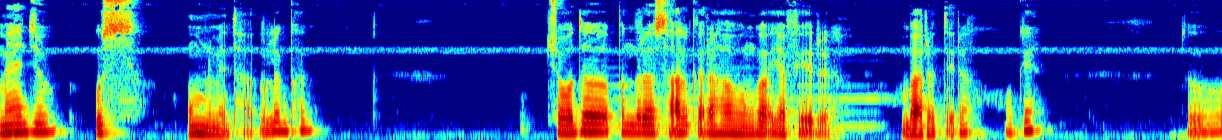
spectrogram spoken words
मैं जब उस उम्र में था तो लगभग चौदह पंद्रह साल का रहा होगा या फिर बारह तेरह ओके तो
